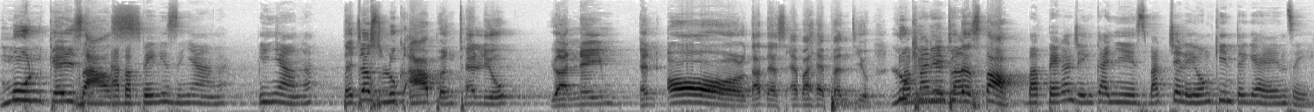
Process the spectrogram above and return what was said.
moon gazers. ababheka izinyanga inyanga They just look up and tell you your name and all that has ever happened to you. Looking Bamane into ba- the star. babheka nje inkanyezi bakutshele yonke into ekuyayenzeka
